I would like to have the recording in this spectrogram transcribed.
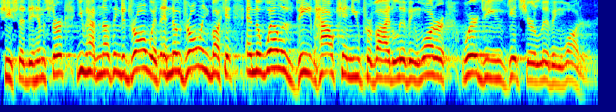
She said to him, Sir, you have nothing to draw with and no drawing bucket, and the well is deep. How can you provide living water? Where do you get your living water?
